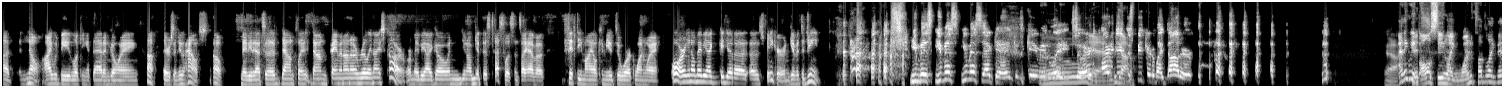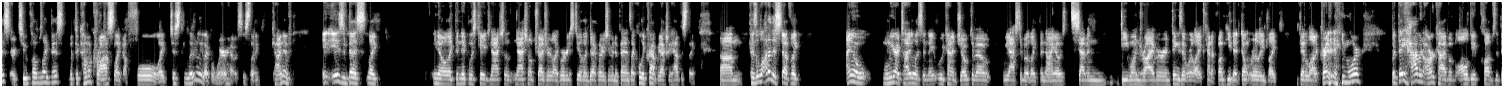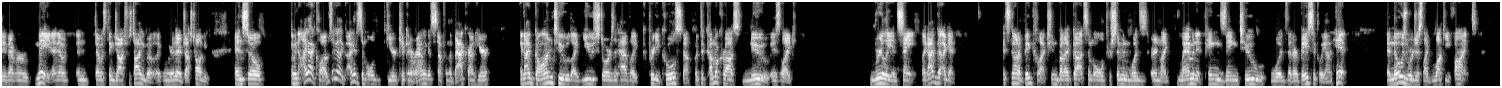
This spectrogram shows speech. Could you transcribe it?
Uh, no, I would be looking at that and going, "Oh, there's a new house. Oh, maybe that's a down play down payment on a really nice car. Or maybe i go and you know get this tesla since i have a 50 mile commute to work one way. Or you know maybe i could get a, a speaker and give it to gene. You miss you miss you miss that guy because he came in late. So i already, yeah, I already gave the speaker to my daughter Yeah. I think we've It's- all seen like one club like this or two clubs like this, but to come across like a full, like just literally like a warehouse is like kind of it is this like you know like the Nicolas Cage national national treasure. Like we're going to steal the Declaration of Independence. Like holy crap, we actually have this thing. Um, because a lot of this stuff, like I know when we were at Titleist and they, we kind of joked about. We asked about like the 907 D1 driver and things that were like kind of funky that don't really like get a lot of credit anymore but they have an archive of all the clubs that they've ever made. I know, and that was the thing Josh was talking about, like when we were there, Josh Talge. And so, I mean, I got clubs. I got like I got some old gear kicking around. I got stuff in the background here, and I've gone to like used stores that have like pretty cool stuff. But to come across new is like really insane. Like I've got again, it's not a big collection, but I've got some old persimmon woods and like laminate ping zing two woods that are basically unhit and those were just like lucky finds.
